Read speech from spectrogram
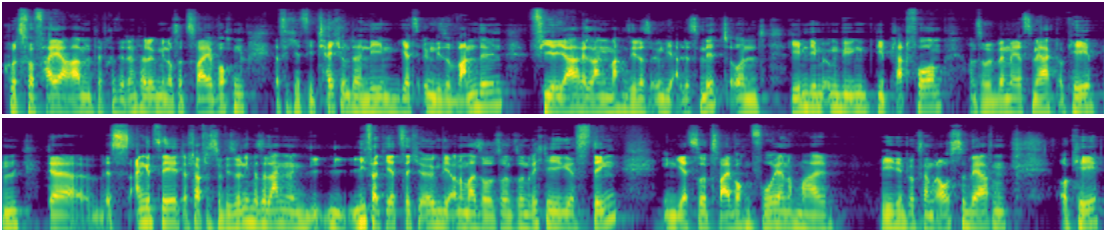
kurz vor Feierabend, der Präsident hat irgendwie noch so zwei Wochen, dass sich jetzt die Tech-Unternehmen jetzt irgendwie so wandeln. Vier Jahre lang machen sie das irgendwie alles mit und geben dem irgendwie die Plattform. Und so, wenn man jetzt merkt, okay, hm, der ist angezählt, der schafft es sowieso nicht mehr so lange und liefert jetzt sich irgendwie auch nochmal so, so, so ein richtiges Ding, ihn jetzt so zwei Wochen vorher nochmal medienwirksam rauszuwerfen. Okay,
